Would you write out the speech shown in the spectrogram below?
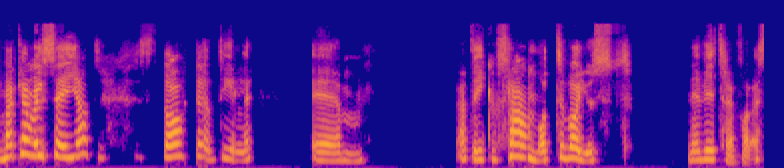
man kan väl säga att starten till ehm, att det gick framåt, det var just när vi träffades.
